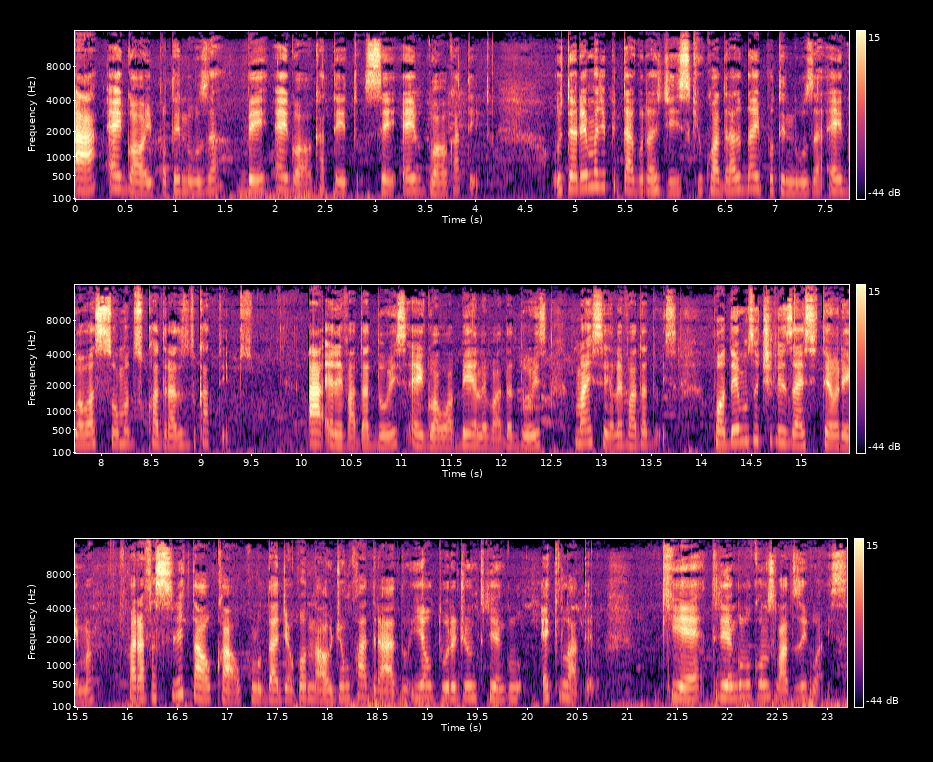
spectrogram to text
A é igual a hipotenusa, B é igual a cateto, C é igual a cateto. O teorema de Pitágoras diz que o quadrado da hipotenusa é igual à soma dos quadrados do cateto. A elevado a 2 é igual a B elevado a 2 mais C elevado a 2. Podemos utilizar esse teorema para facilitar o cálculo da diagonal de um quadrado e altura de um triângulo equilátero, que é triângulo com os lados iguais.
